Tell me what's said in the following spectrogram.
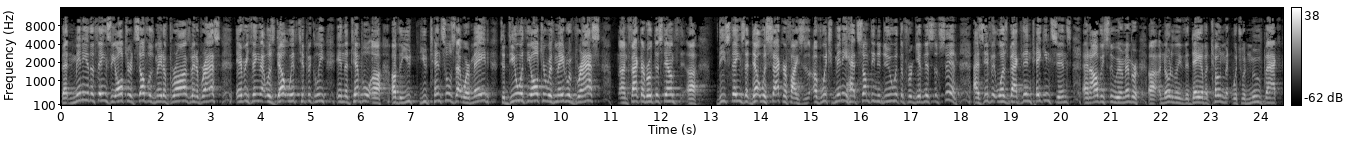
that many of the things, the altar itself was made of bronze, made of brass. Everything that was dealt with, typically in the temple uh, of the utensils that were made to deal with the altar, was made with brass. In fact, I wrote this down. Uh, these things that dealt with sacrifices, of which many had something to do with the forgiveness of sin, as if it was back then taking sins, and obviously we remember, uh, notably the Day of Atonement, which would move back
